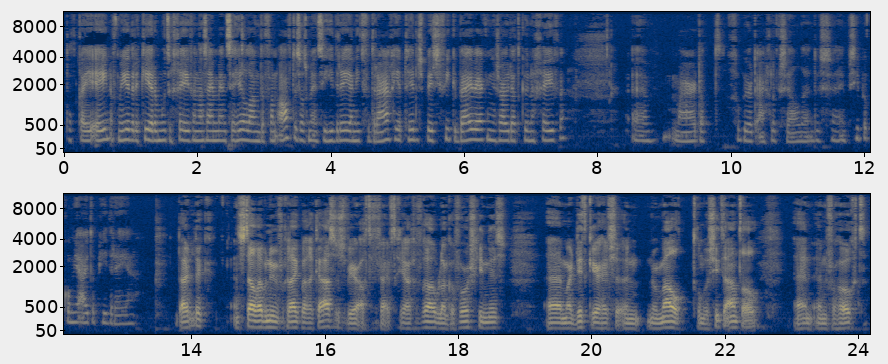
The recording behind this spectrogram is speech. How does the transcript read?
Dat kan je één of meerdere keren moeten geven en dan zijn mensen heel lang ervan af. Dus als mensen hydrea niet verdragen, je hebt hele specifieke bijwerkingen, zou je dat kunnen geven. Maar dat gebeurt eigenlijk zelden. Dus uh, in principe kom je uit op hydrea. Duidelijk. En stel, we hebben nu een vergelijkbare casus, weer 58-jarige vrouw, blanke voorgeschiedenis. Uh, maar dit keer heeft ze een normaal trombocyteaantal en een verhoogd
